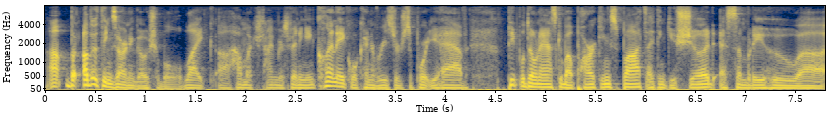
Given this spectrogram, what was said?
Uh, but other things are negotiable, like uh, how much time you're spending in clinic, what kind of research support you have. People don't ask about parking spots. I think you should, as somebody who uh,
